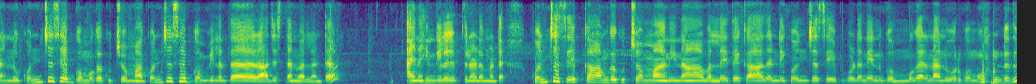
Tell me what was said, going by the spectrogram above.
నన్ను కొంచెంసేపు గమ్ముగా కూర్చోమ్మా కొంచెంసేపు గమ్ము వీళ్ళంతా రాజస్థాన్ వాళ్ళంట. ఆయన హిందీలో చెప్తున్నాడు అనమాట కొంచెంసేపు కామ్గా కూర్చోమ్మా అని నా వల్ల అయితే కాదండి. కొంచెంసేపు కూడా నేను గమ్ముగా నా నోరు గమ్ము ఉండదు.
